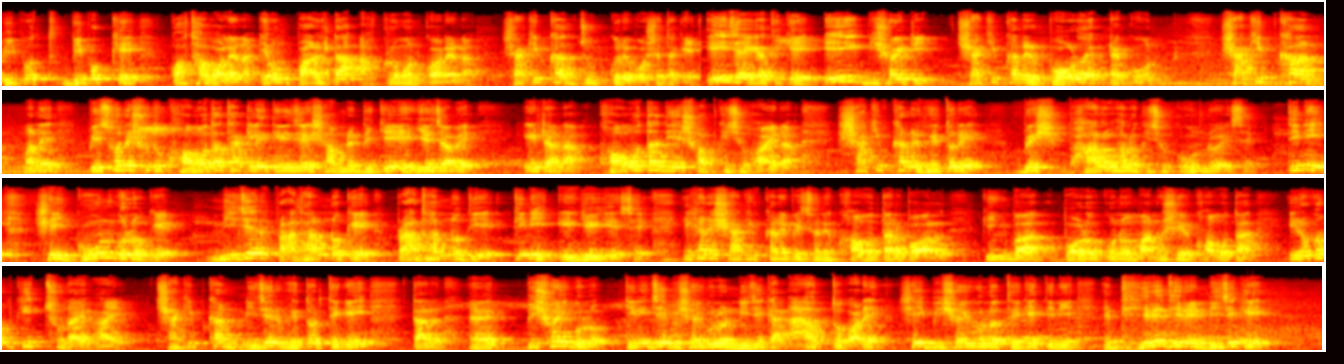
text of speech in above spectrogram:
বিপক্ষে কথা বলে না এবং পাল্টা আক্রমণ করে না। শাকিব খান চুপ করে বসে থাকে। এই জায়গা থেকে এই বিষয়টি শাকিব খানের বড় একটা গুণ। শাকিব খান মানে পেছনে শুধু ক্ষমতা থাকলেই তিনি যে সামনের দিকে এগিয়ে যাবে এটা না, ক্ষমতা দিয়ে সব কিছু হয় না। শাকিব খানের ভেতরে বেশ ভালো ভালো কিছু গুণ রয়েছে। তিনি সেই গুণগুলোকে, নিজের প্রাধান্যকে প্রাধান্য দিয়ে তিনি এগিয়ে গিয়েছে। এখানে শাকিব খানের পেছনে ক্ষমতার বল কিংবা বড় কোনো মানুষের ক্ষমতা এরকম কিচ্ছু নাই ভাই। শাকিব খান নিজের ভেতর থেকেই তার বিষয়গুলো, তিনি যে বিষয়গুলো নিজেকে আয়ত্ত করে, সেই বিষয়গুলো থেকে তিনি ধীরে ধীরে নিজেকে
